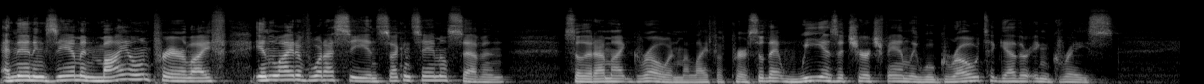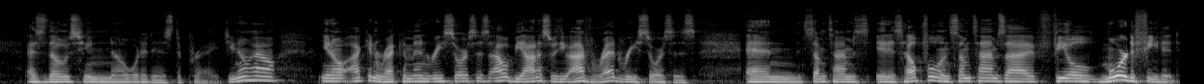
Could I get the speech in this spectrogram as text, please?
and then examine my own prayer life in light of what I see in 2 Samuel 7 so that I might grow in my life of prayer, so that we as a church family will grow together in grace as those who know what it is to pray. Do you know how, you know, I can recommend resources? I will be honest with you, I've read resources, and sometimes it is helpful, and sometimes I feel more defeated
